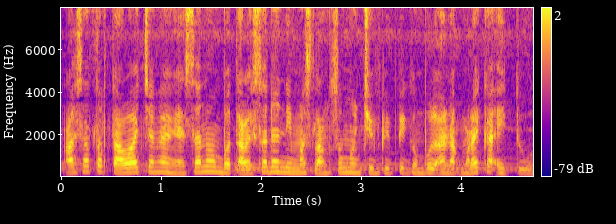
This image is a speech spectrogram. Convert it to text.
Asa tertawa cengangasan membuat Alexa dan Dimas langsung mencium pipi gembul anak mereka itu.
